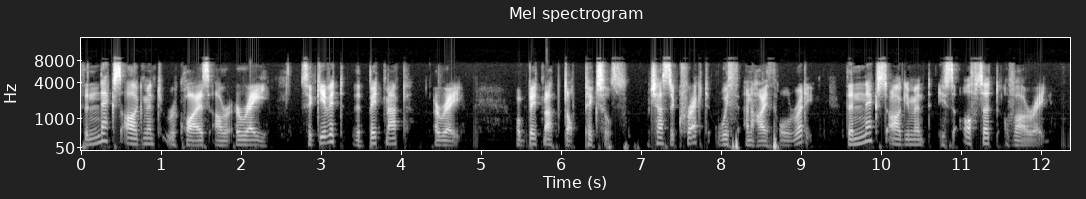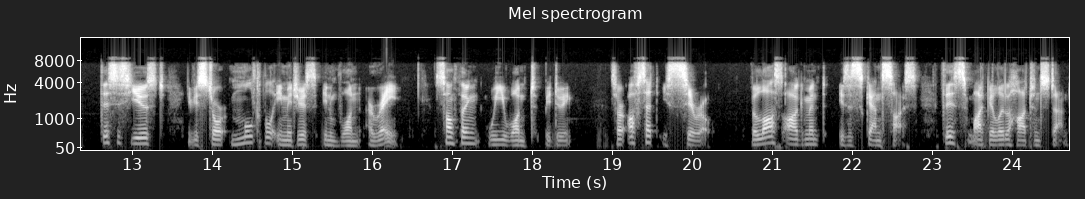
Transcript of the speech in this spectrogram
The next argument requires our array, so give it the bitmap array, or bitmap.pixels, which has the correct width and height already. The next argument is the offset of our array. This is used if you store multiple images in one array, something we won't be doing. So our offset is 0. The last argument is a scan size. This might be a little hard to understand,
